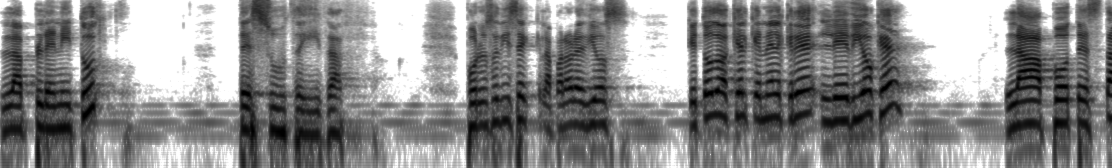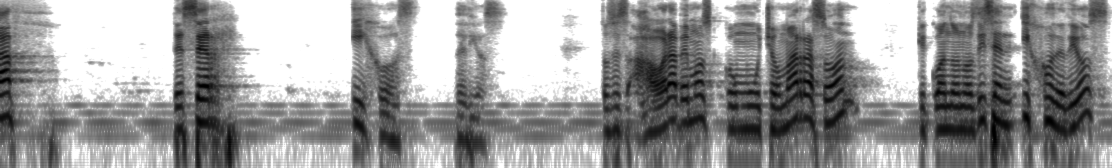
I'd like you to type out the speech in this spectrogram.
la plenitud de su deidad. Por eso dice la palabra de Dios que todo aquel que en Él cree le dio la potestad de ser hijos de Dios. Entonces, ahora vemos con mucho más razón que cuando nos dicen hijo de Dios,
